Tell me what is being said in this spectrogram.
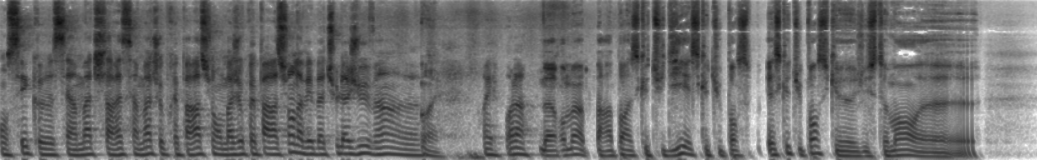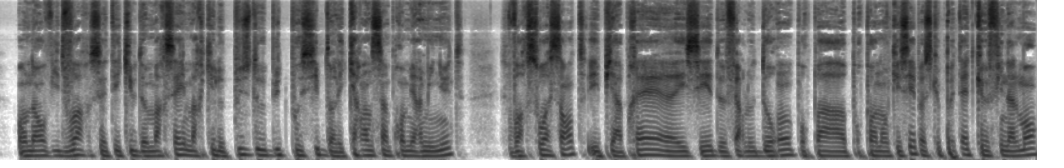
On sait que c'est un match, ça reste un match de préparation. En match de préparation, on avait battu la Juve. Hein. euh, Ouais. ouais, voilà. Bah, Romain, par rapport à ce que tu dis, est-ce que tu penses, est-ce que tu penses que justement, euh, on a envie de voir cette équipe de Marseille marquer le plus de buts possible dans les 45 premières minutes, voire 60, et puis après euh, essayer de faire le dos rond pour pas pour pas en encaisser, parce que peut-être que finalement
